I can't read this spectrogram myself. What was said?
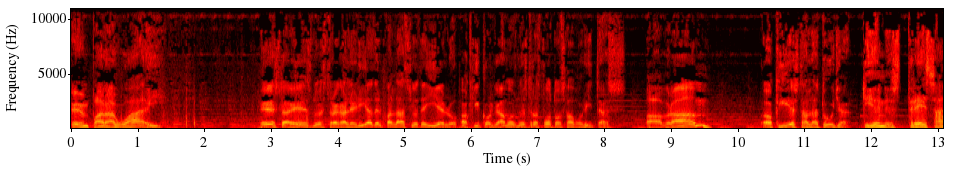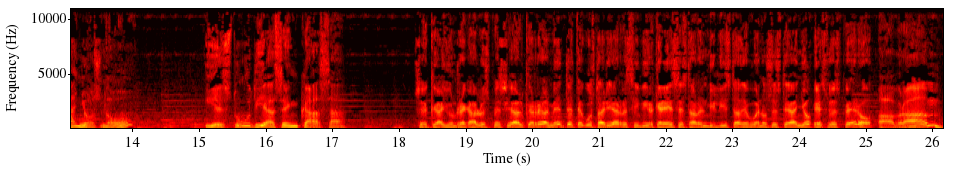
En Paraguay. Esta es nuestra galería del Palacio de Hielo. Aquí colgamos nuestras fotos favoritas. ¿Abraham? Aquí está la tuya. Tienes tres años, ¿no? Y estudias en casa. Sé que hay un regalo especial que realmente te gustaría recibir. ¿Querés estar en mi lista de buenos este año? Eso espero. ¿Abraham?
